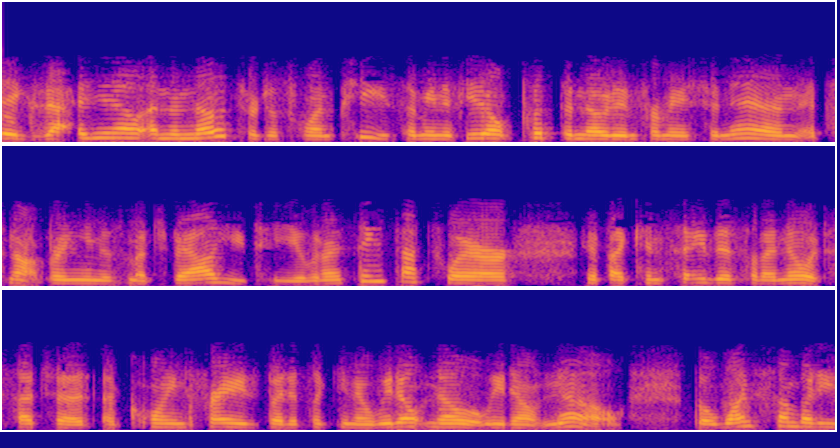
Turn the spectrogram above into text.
Exactly. You know, and the notes are just one piece. I mean, if you don't put the note information in, it's not bringing as much value to you. And I think that's where, if I can say this, and I know it's such a, a coined phrase, but it's like, you know, we don't know what we don't know. But once somebody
